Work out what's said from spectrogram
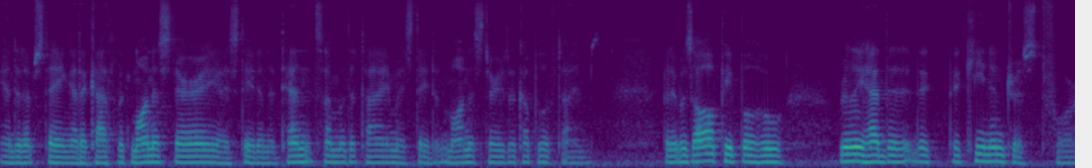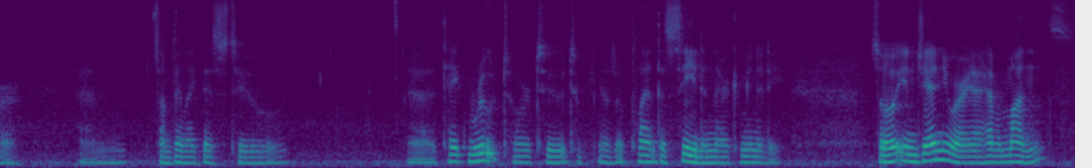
I ended up staying at a Catholic monastery. I stayed in a tent some of the time. I stayed at monasteries a couple of times. But it was all people who really had the, the, the keen interest for um, something like this to uh, take root or to, to, you know, plant a seed in their community. So in January I have a month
